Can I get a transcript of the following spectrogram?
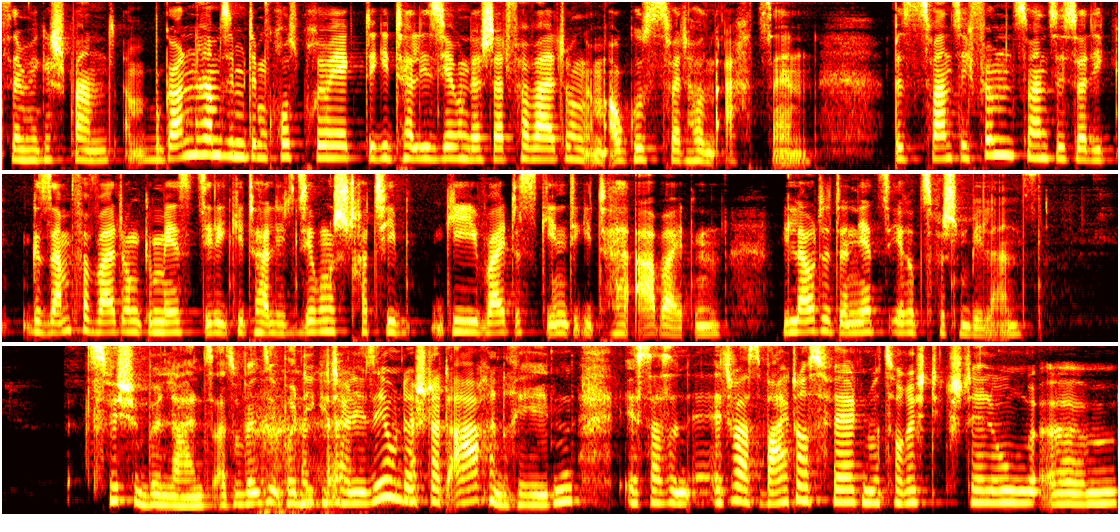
Sind wir gespannt. Begonnen haben Sie mit dem Großprojekt Digitalisierung der Stadtverwaltung im August 2018. Bis 2025 soll die Gesamtverwaltung gemäß Digitalisierungsstrategie weitestgehend digital arbeiten. Wie lautet denn jetzt Ihre Zwischenbilanz? Zwischenbilanz. Also wenn Sie über Digitalisierung der Stadt Aachen reden, ist das ein etwas weiteres Feld nur zur Richtigstellung, ähm,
